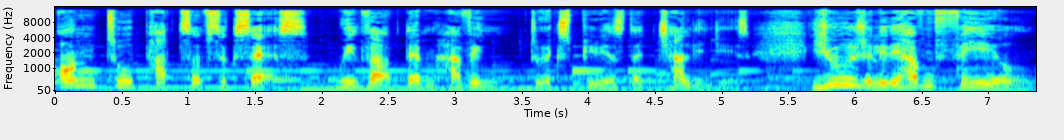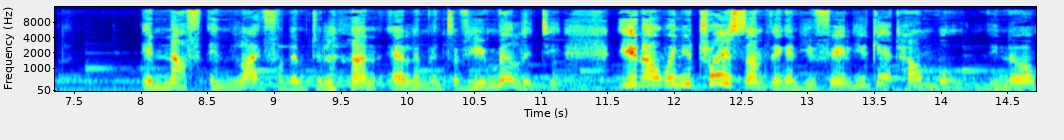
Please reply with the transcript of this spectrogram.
onto paths of success without them having to experience the challenges. Usually, they haven't failed enough in life for them to learn elements of humility. You know, when you try something and you fail, you get humble, you know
